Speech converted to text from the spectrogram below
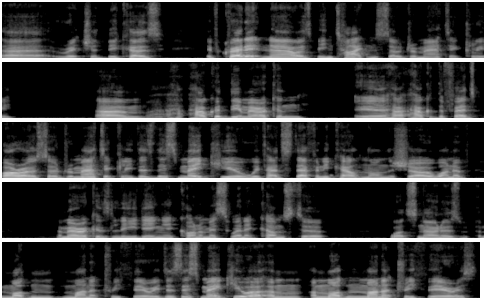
uh, Richard, because if credit now has been tightened so dramatically, um, how could the American, uh, how, how could the Feds borrow so dramatically? Does this make you? We've had Stephanie Kelton on the show, one of America's leading economists when it comes to what's known as modern monetary theory. Does this make you a, a, a, modern monetary theorist?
